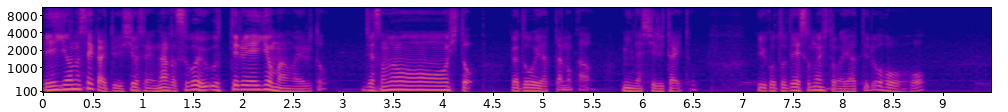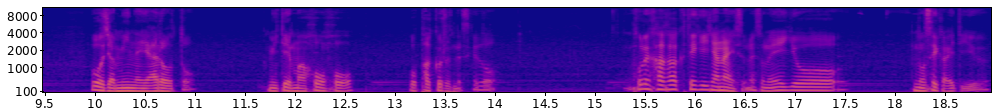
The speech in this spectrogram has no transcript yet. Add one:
営業の世界と一緒ですよね。なんかすごい売ってる営業マンがいると。じゃあその人がどうやったのかをみんな知りたいと。いうことでその人がやってる方法をじゃあみんなやろうと。見てまあ方法をパクるんですけどこれ科学的じゃないですよね。その営業の世界っていう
